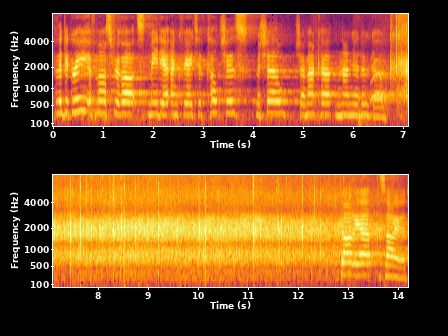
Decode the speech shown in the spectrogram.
For the degree of Master of Arts, Media and Creative Cultures, Michelle Chamaka Nanyalugo. Dalia Zayed.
